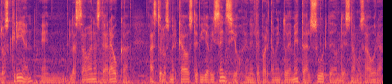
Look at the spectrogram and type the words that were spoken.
los crían, en las sabanas de Arauca, hasta los mercados de Villavicencio, en el departamento de Meta, al sur de donde estamos ahora,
